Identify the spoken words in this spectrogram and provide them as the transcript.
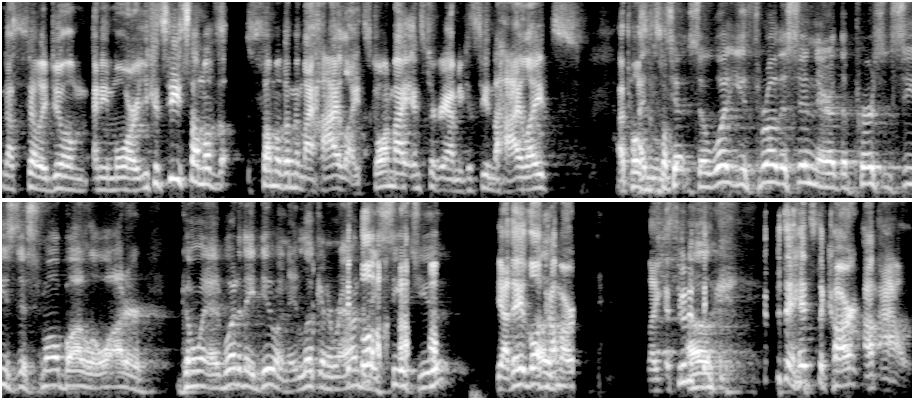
necessarily do them anymore. You can see some of the, some of them in my highlights. Go on my Instagram. You can see in the highlights. I posted I some. So what you throw this in there? The person sees this small bottle of water going. What are they doing? They looking around. They do they see it's you? Yeah, they look. Oh. I'm already, like as soon as, okay. it, as soon as, it, hits the cart, I'm out.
